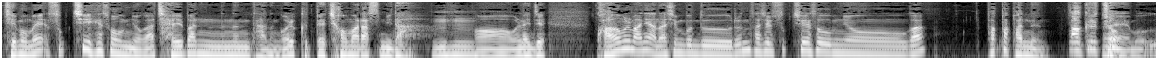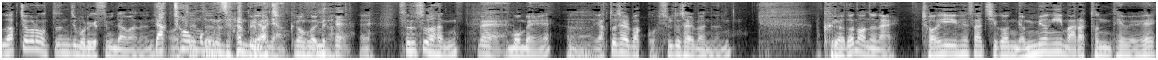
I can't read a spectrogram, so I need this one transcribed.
제 몸에 숙취 해소 음료가 잘 받는다는 걸 그때 처음 알았습니다. 어, 원래 이제 과음을 많이 안 하신 분들은 사실 숙취 해소 음료가 팍팍 받는. 아, 그렇죠. 네, 뭐 의학적으로는 어떤지 모르겠습니다만은 약 처음 어쨌든 먹는 사람들 약 마냥. 그런 거죠. 네. 네, 순수한 네. 몸에 어, 약도 잘 받고 술도 잘 받는. 그러던 어느 날 저희 회사 직원 몇 명이 마라톤 대회에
